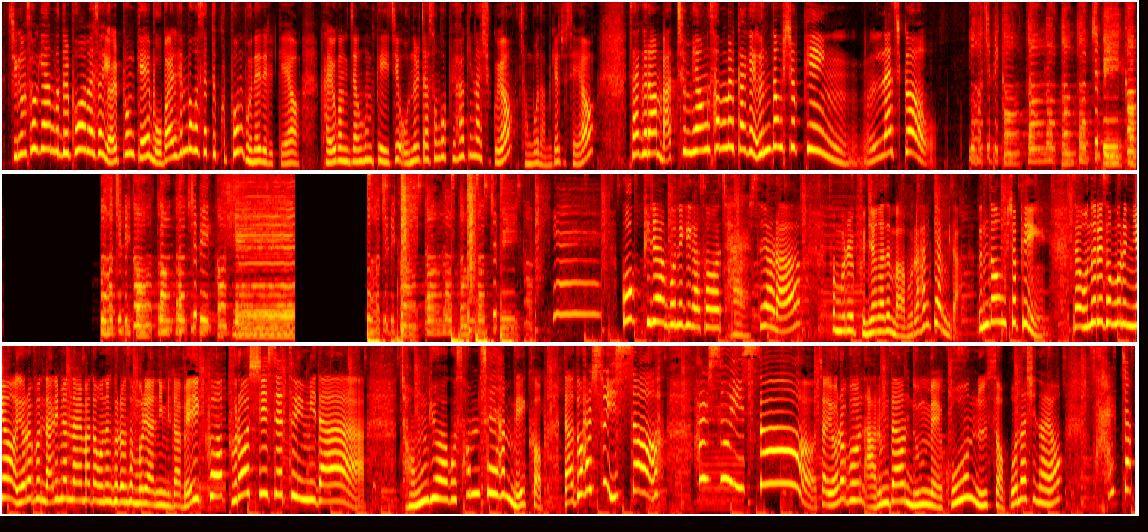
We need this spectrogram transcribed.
지금 소개한 분들 포함해서 10분께 모바일 햄버거 세트 쿠폰 보내드릴게요. 가요광장 홈페이지 오늘자 선곡표 확인하시고요. 정보 남겨주세요. 자, 그럼 맞춤형 선물 가게 운동 쇼핑! Let's go! 꼭 필요한 분에게 가서 잘 쓰여라. 선물을 분양하는 마음으로 함께 합니다. 운동 쇼핑. 자, 오늘의 선물은요. 여러분, 날이면 날마다 오는 그런 선물이 아닙니다. 메이크업 브러쉬 세트입니다. 정교하고 섬세한 메이크업. 나도 할 수 있어! 할 수 있어! 자, 여러분, 아름다운 눈매, 고운 눈썹 원하시나요? 살짝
